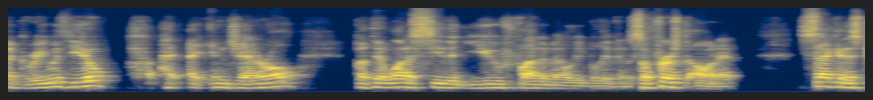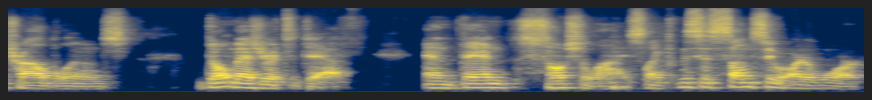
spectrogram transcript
agree with you in general, but they want to see that you fundamentally believe in it. So, first, own it. Second is trial balloons. Don't measure it to death. And then socialize. Like this is Sun Tzu Art of War.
